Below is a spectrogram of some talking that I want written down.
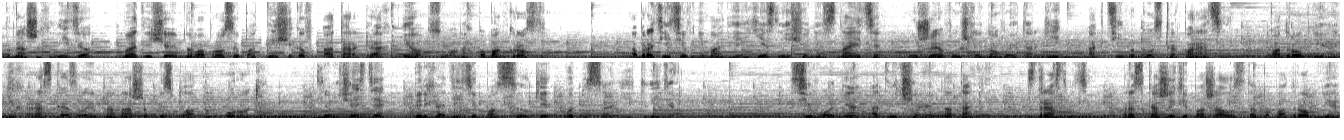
В наших видео мы отвечаем на вопросы подписчиков о торгах и аукционах по банкротству. Обратите внимание, если еще не знаете, уже вышли новые торги активы госкорпорации. Подробнее о них рассказываем на нашем бесплатном уроке. Для участия переходите по ссылке в описании к видео. Сегодня отвечаем Наталье. Здравствуйте! Расскажите, пожалуйста, поподробнее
